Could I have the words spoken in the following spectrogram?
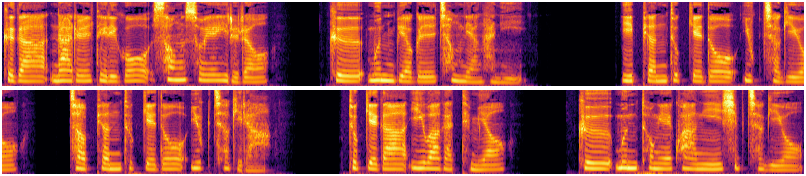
그가 나를 데리고 성소에 이르러 그 문벽을 청량하니 이 편 두께도 육척이요 저편 두께도 육척이라. 두께가 이와 같으며 그 문통의 광이 십척이요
